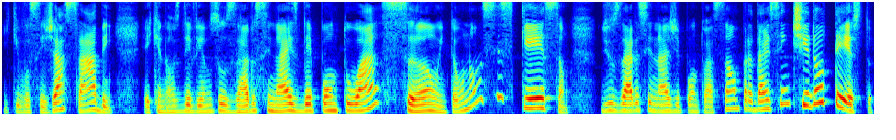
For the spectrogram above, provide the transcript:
e que vocês já sabem, é que nós devemos usar os sinais de pontuação. Então, não se esqueçam de usar os sinais de pontuação para dar sentido ao texto.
